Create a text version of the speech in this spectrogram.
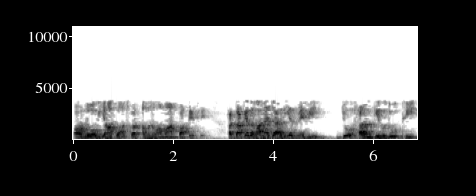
اور لوگ یہاں پہنچ کر امن و امان پاتے تھے۔ حتیٰ کے زمانہ جاہلیت میں بھی جو حرم کی حدود تھی،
